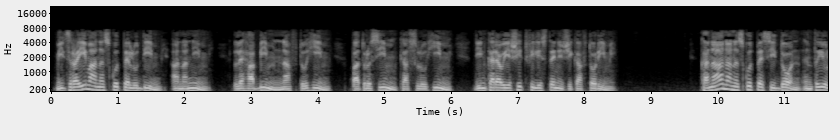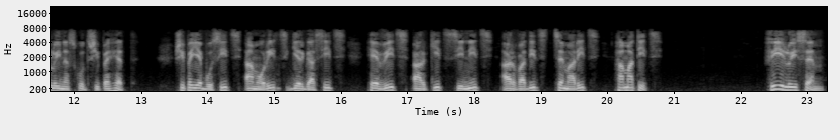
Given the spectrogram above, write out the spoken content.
Mitzraim a născut pe Ludim, Ananim, Lehabim, Naftuhim, Patrusim, Casluhim, din care au ieșit filistenii și caftorimii. Canaan a născut pe Sidon, întâiului născut, și pe Het, și pe Iebusiți, Amoriți, Girgasiți, Heviți, Archiți, Siniți, Arvadiți, Țemariți, Hamatiți. Fiii lui Sem,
